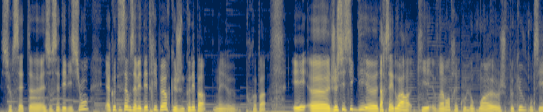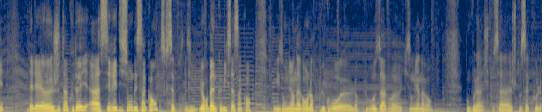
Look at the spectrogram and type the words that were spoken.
sur cette sur cette édition. Et à côté de ça, vous avez Death Reaper que je ne connais pas, mais pourquoi pas. Et euh, Justice League euh, Darkseid War qui est vraiment très cool. Donc moi, euh, je peux que vous conseiller d'aller jeter un coup d'œil à ces rééditions des 5 ans parce que ça Urban Comics à 5 ans et ils ont mis en avant leurs plus gros leurs plus grosses œuvres qu'ils ont mis en avant. Donc voilà, je trouve ça je trouve ça cool.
